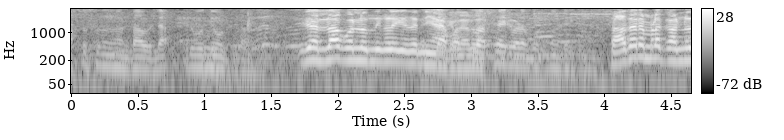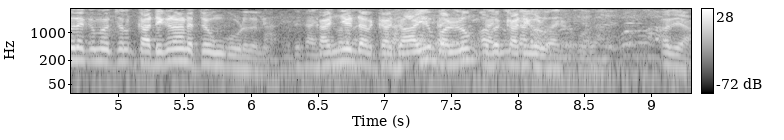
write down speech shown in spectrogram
അസ്വസ്ഥത ഒന്നും ഉണ്ടാവില്ല. ഒരു ബുദ്ധിമുട്ടുണ്ടാവില്ല. ഇത് എല്ലാ കൊല്ലവും നിങ്ങൾ ഇത് തന്നെയാണ് വർഷമായിട്ട് ഇവിടെ കൊടുത്തുകൊണ്ടിരിക്കുന്നത് സാധാരണ നമ്മുടെ കണ്ണൂരൊക്കെ എന്ന് വെച്ചാൽ കടികളാണ് ഏറ്റവും കൂടുതൽ. കഞ്ഞി ഉണ്ടാക്കുക ചായയും വെള്ളവും അത് കടികളും. അതെയാ?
